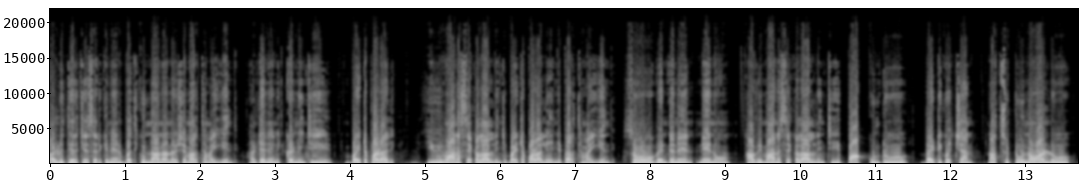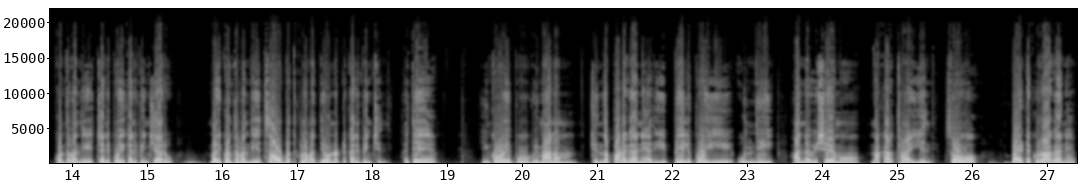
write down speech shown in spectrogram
కళ్ళు తెరిచేసరికి నేను బతికున్నాను అన్న విషయం అర్థమయ్యింది. అంటే నేను ఇక్కడి నుంచి బయటపడాలి. ఈ విమాన శకలాల నుంచి బయటపడాలి అని చెప్పి అర్థమయ్యింది. సో వెంటనే నేను ఆ విమాన శకలాల నుంచి పాక్కుంటూ బయటికి వచ్చాను నా చుట్టూ ఉన్నవాళ్ళు కొంతమంది చనిపోయి కనిపించారు. మరికొంతమంది చావు బతుకుల మధ్య ఉన్నట్టు కనిపించింది. అయితే ఇంకోవైపు విమానం కింద పడగానే అది పేలిపోయి ఉంది అన్న విషయము నాకు అర్థమయ్యింది. సో బయటకు రాగానే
